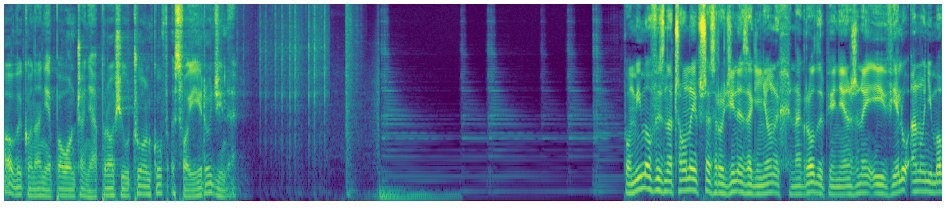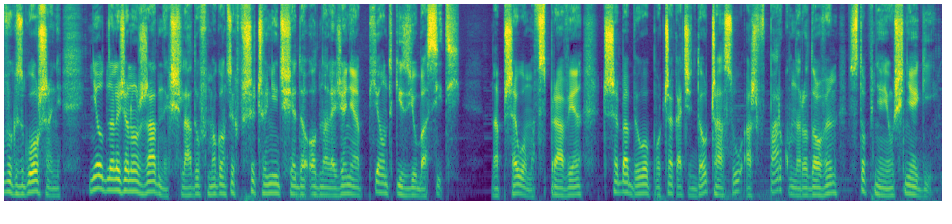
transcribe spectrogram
O wykonanie połączenia prosił członków swojej rodziny. Pomimo wyznaczonej przez rodziny zaginionych nagrody pieniężnej i wielu anonimowych zgłoszeń, nie odnaleziono żadnych śladów mogących przyczynić się do odnalezienia piątki z Yuba City. Na przełom w sprawie trzeba było poczekać do czasu, aż w Parku Narodowym stopnieją śniegi.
